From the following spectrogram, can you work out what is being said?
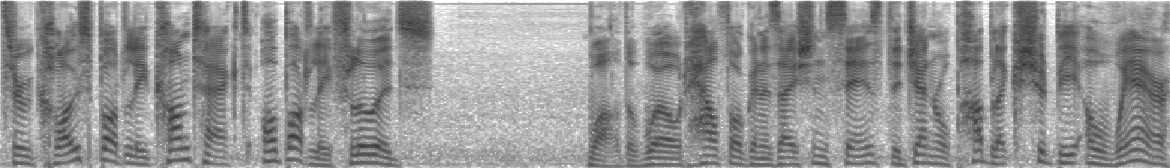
through close bodily contact or bodily fluids. While the World Health Organization says the general public should be aware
